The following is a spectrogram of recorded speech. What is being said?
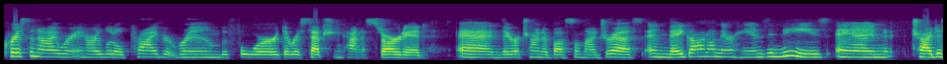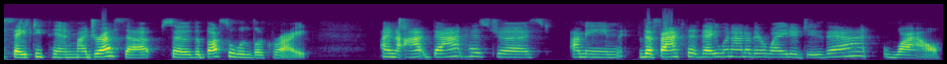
Chris and I were in our little private room before the reception kind of started, and they were trying to bustle my dress. And they got on their hands and knees and tried to safety pin my dress up so the bustle would look right. And I, that has just I mean, the fact that they went out of their way to do that, wow.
